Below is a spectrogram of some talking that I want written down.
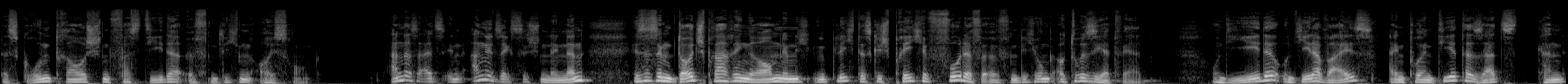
das Grundrauschen fast jeder öffentlichen Äußerung. Anders als in angelsächsischen Ländern ist es im deutschsprachigen Raum nämlich üblich, dass Gespräche vor der Veröffentlichung autorisiert werden. Und jede und jeder weiß, ein pointierter Satz kann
